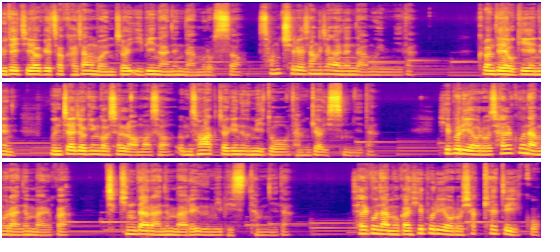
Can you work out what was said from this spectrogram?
유대 지역에서 가장 먼저 잎이 나는 나무로서 성취를 상징하는 나무입니다. 그런데 여기에는 문자적인 것을 넘어서 음성학적인 의미도 담겨 있습니다. 히브리어로 살구나무라는 말과 지킨다라는 말의 의미 비슷합니다. 살구나무가 히브리어로 샤케드이고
